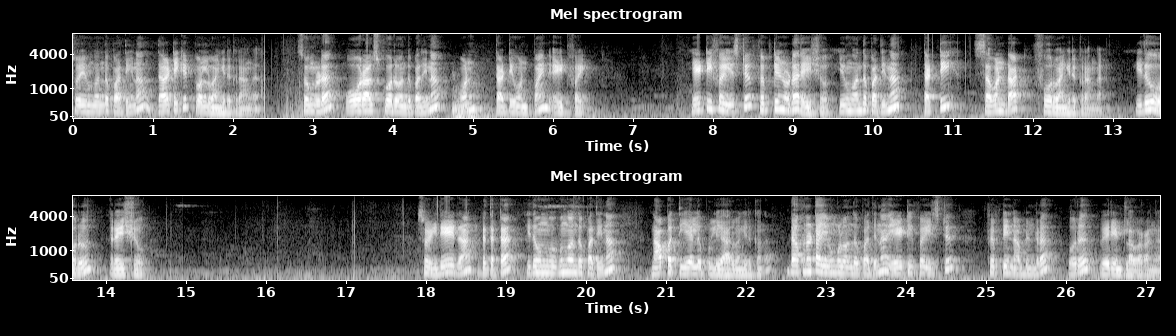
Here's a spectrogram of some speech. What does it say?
ஸோ இவங்க வந்து பார்த்தீங்கன்னா தேர்ட்டிக்கு டுவெல் வாங்கியிருக்கிறாங்க. ஸோ உங்களோட ஓவரால் ஸ்கோர் வந்து பார்த்திங்கன்னா one thirty one point eight five eighty five is to ஃபிஃப்டீனோட ரேஷியோ இவங்க வந்து பார்த்திங்கன்னா தேர்ட்டி செவன் டாட் ஃபோர் வாங்கியிருக்கிறாங்க. இது ஒரு ரேஷியோ ஸோ இதே தான் கிட்டத்தட்ட இது உங்கள் இவங்க வந்து பார்த்திங்கன்னா நாற்பத்தி ஏழு புள்ளி ஆறு வாங்கியிருக்காங்க. டெஃபினட்டாக இவங்களும் வந்து பார்த்திங்கன்னா எயிட்டி ஃபைவ் இஸ்ட்டு ஃபிஃப்டீன் அப்படின்ற ஒரு வேரியண்ட்டில் வராங்க.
